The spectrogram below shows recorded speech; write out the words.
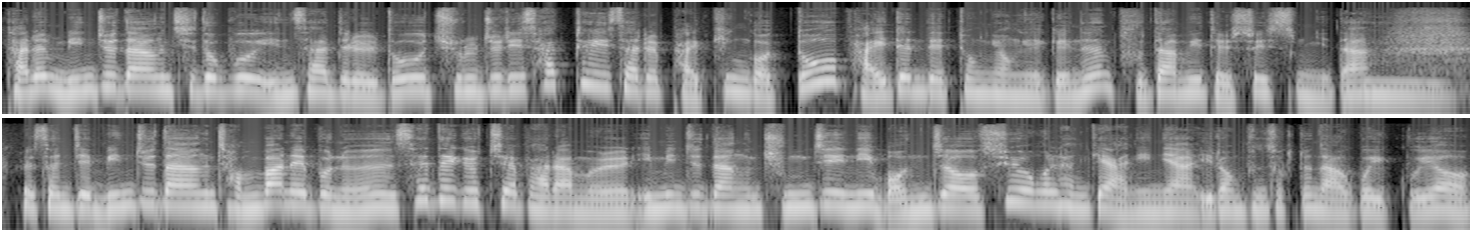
다른 민주당 지도부 인사들도 줄줄이 사퇴 의사를 밝힌 것도 바이든 대통령에게는 부담이 될 수 있습니다. 음. 그래서 이제 민주당 전반해부는 세대 교체 바람을 이민주당 중진이 먼저 수용을 한 게 아니냐 이런 분석도 나오고 있고요.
